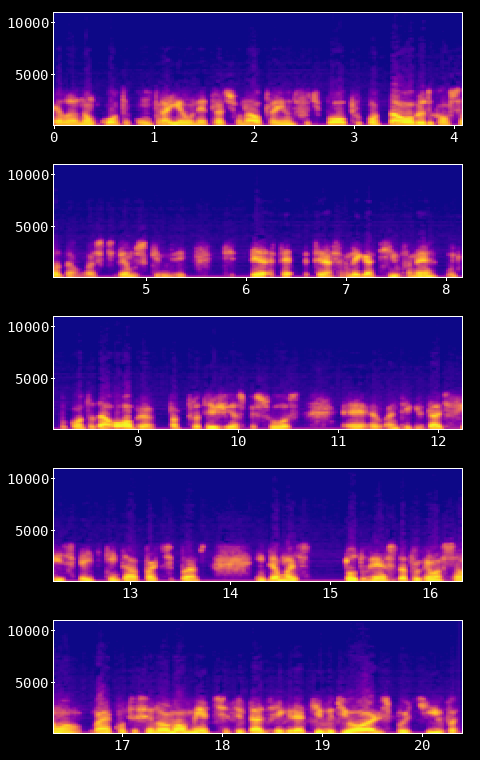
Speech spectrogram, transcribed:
ela não conta com o praião, né, tradicional praião de futebol por conta da obra do calçadão. Nós tivemos que, que ter, ter, ter, essa negativa, né, muito por conta da obra para proteger as pessoas, é, a integridade física aí de quem estava participando. Então, mas todo o resto da programação vai acontecer normalmente, atividades recreativas de ordem, esportiva,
